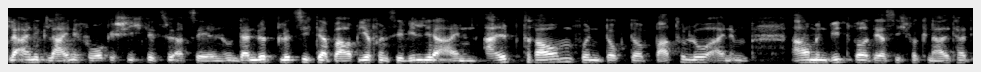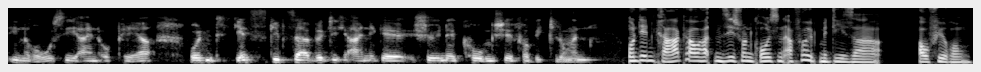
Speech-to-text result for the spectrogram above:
eine kleine Vorgeschichte zu erzählen. Und dann wird plötzlich der Barbier von Sevilla ein Albtraum von Dr. Bartolo, einem armen Witwer, der sich verknallt hat in Rosi, ein Au pair. Und jetzt gibt es da wirklich einige schöne komische Verwicklungen. Und in Krakau hatten Sie schon großen Erfolg mit dieser Aufführung.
